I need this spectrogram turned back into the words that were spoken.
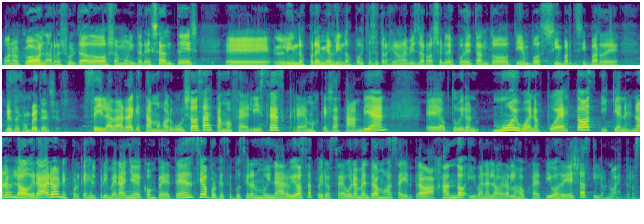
Bueno, con resultados muy interesantes, eh, lindos premios, lindos puestos, se trajeron a Villa Rosario después de tanto tiempo sin participar de, de estas competencias. Sí, la verdad que estamos orgullosas, estamos felices, creemos que ellas también. Eh, obtuvieron muy buenos puestos y quienes no los lograron es porque es el primer año de competencia, porque se pusieron muy nerviosas, pero seguramente vamos a seguir trabajando y van a lograr los objetivos de ellas y los nuestros.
